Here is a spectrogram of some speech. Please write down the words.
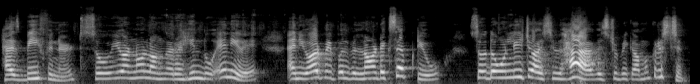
has beef in it, so you are no longer a Hindu anyway, and your people will not accept you, so the only choice you have is to become a Christian.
